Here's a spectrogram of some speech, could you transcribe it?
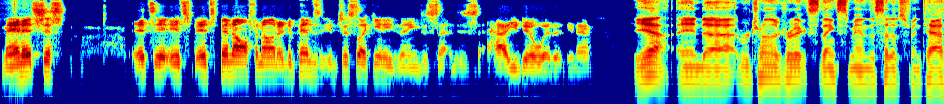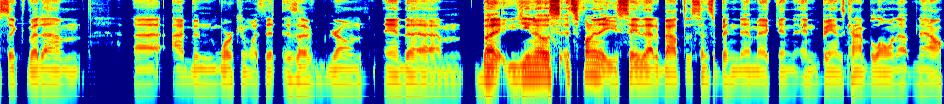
man, it's just it's it's it's been off and on. It depends, just like anything, just just how you deal with it, you know. Yeah, and uh Return of the Critics, thanks man. The setup's fantastic, but um uh I've been working with it as I've grown and um but you know it's, it's funny that you say that about the sense of pandemic and and bands kind of blowing up now.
